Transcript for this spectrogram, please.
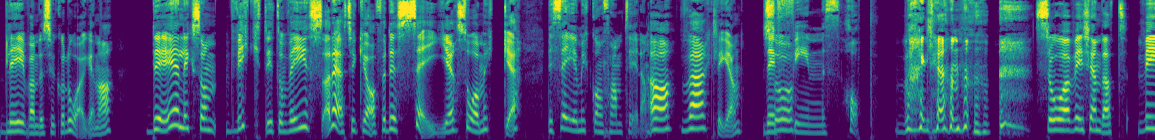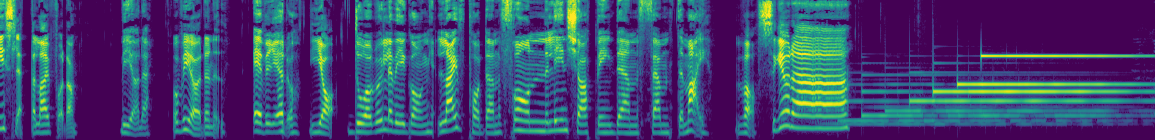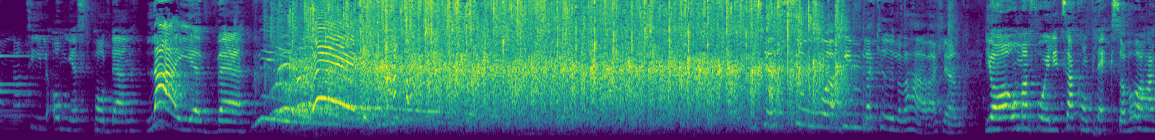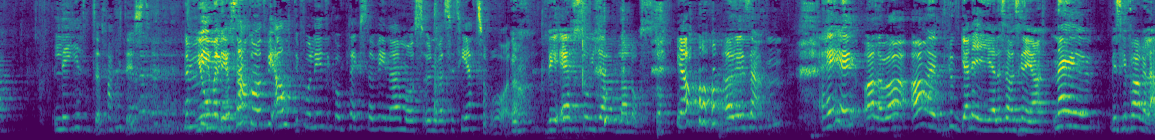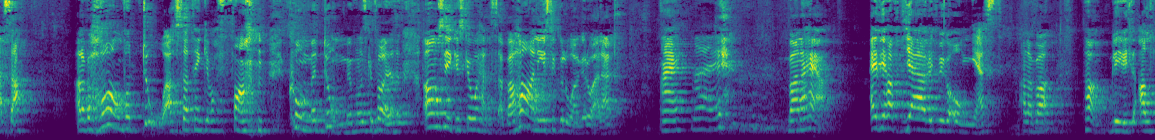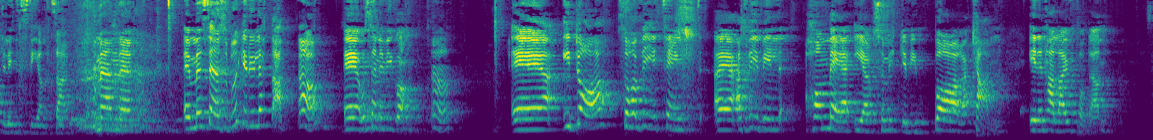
blivande psykologerna, det är liksom viktigt att visa det tycker jag, för det säger så mycket. Det säger mycket om framtiden. Ja, verkligen. det så, finns hopp. verkligen. så vi kände att vi släpper livepodden. Vi gör det. Och vi gör det nu. Är vi redo? Ja. Då rullar vi igång livepodden från Linköping den 5 maj. Varsågoda! Live! Det känns så himla kul att vara här verkligen. Ja, och man får ju lite så här komplex av att vara här. Lite faktiskt. Nej, men Jo, vi, men det är sant. om att vi alltid får lite komplex när vi närmar oss universitetsområden. Vi är så jävla lost då. Ja. Ja, det är så här, mm, hej hej, och alla bara, ja, pluggar ni eller så, vad ska ni göra? Nej, vi ska föreläsa. Alla bara, jaha, vadå? Alltså jag tänker, vad fan kommer de ifrån ska föreläsa? Ja, om psykisk ohälsa. Bara, jaha, ni är psykologer då eller? Nej. Nej. Bara, nähä. Nej, vi har haft jävligt mycket ångest. Alla bara, ja, blir lite, alltid lite stelt så här. Men, eh, men sen så brukar det ju lätta. Ja. Eh, och sen är vi igång. Ja. Eh, idag så har vi tänkt eh, att vi vill ha med er så mycket vi bara kan i den här livepodden.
